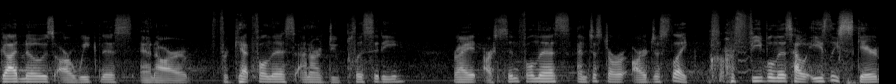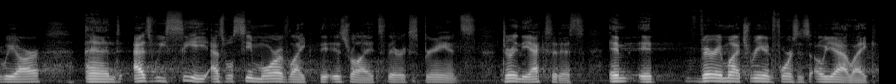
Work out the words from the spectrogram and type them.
God knows our weakness and our forgetfulness and our duplicity right? Our sinfulness and just our, our just like our feebleness, how easily scared we are. And as we see, as we'll see more of like the Israelites, their experience during the Exodus, it, it very much reinforces, oh yeah, like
